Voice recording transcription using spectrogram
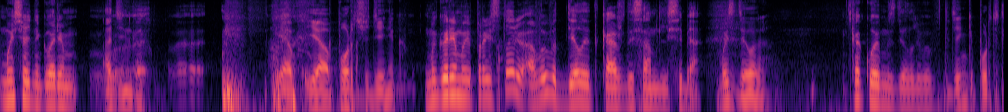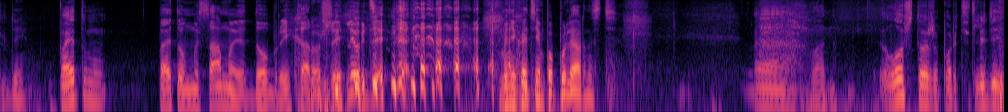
мы сегодня говорим... О деньгах. И о, и о порче денег. Мы говорим и про историю, а вывод делает каждый сам для себя. Мы сделали. Какой мы сделали вывод? Деньги портят людей. Поэтому Поэтому мы самые добрые и хорошие люди. Мы не хотим популярности. э, Ладно. ложь тоже портит людей,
